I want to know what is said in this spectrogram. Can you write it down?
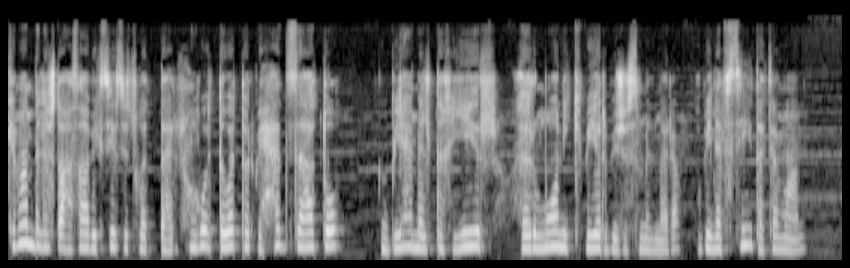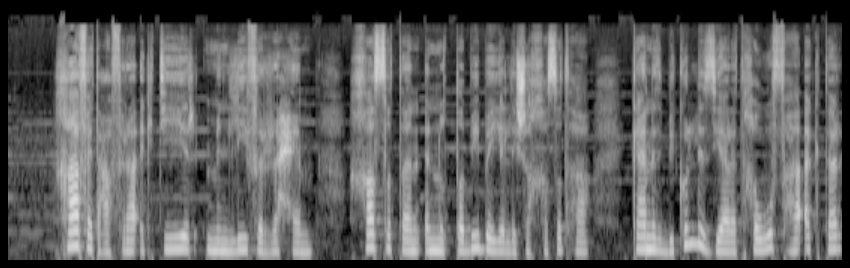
كمان بلشت أعصابي كتير تتوتر. هو التوتر بحد ذاته بيعمل تغيير هرموني كبير بجسم المرأة وبنفسيتها كمان. خافت عفراء كتير من ليف الرحم خاصة إنه الطبيبة يلي شخصتها كانت بكل زيارة تخوفها أكتر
